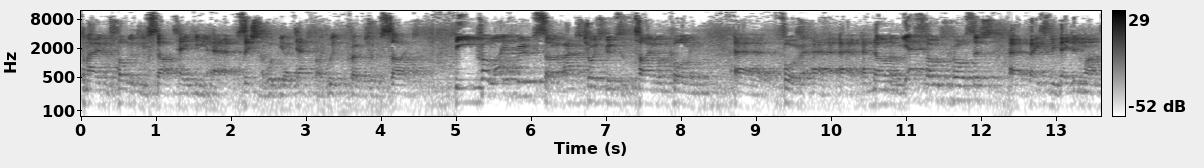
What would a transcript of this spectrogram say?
come out and publicly start taking uh, a position that would be identified with the pro-choice side. The pro-life groups, or anti-choice groups at the time, were calling uh, for uh, a no-no yes vote Uh, basically, they didn't want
